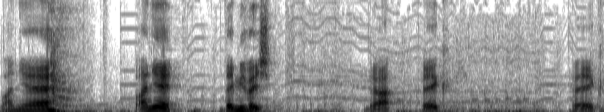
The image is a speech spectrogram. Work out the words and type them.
Panie! Panie! Daj mi wejść. Dobra, pyk. Pyk.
